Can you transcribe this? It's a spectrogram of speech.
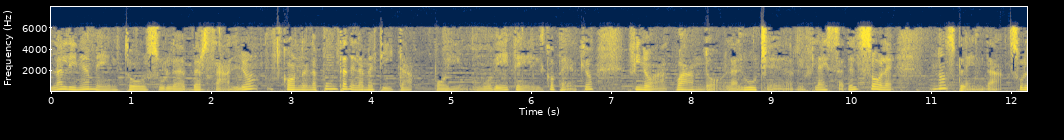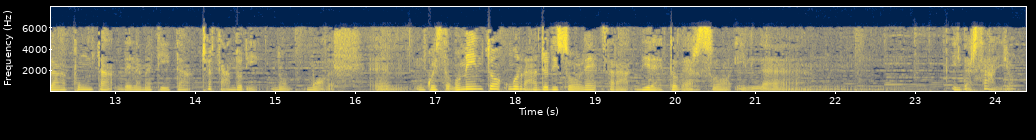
l'allineamento sul bersaglio con la punta della matita poi muovete il coperchio fino a quando la luce riflessa del sole non splenda sulla punta della matita cercando di non muovere. Ehm, in questo momento un raggio di sole sarà diretto verso il, il bersaglio.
